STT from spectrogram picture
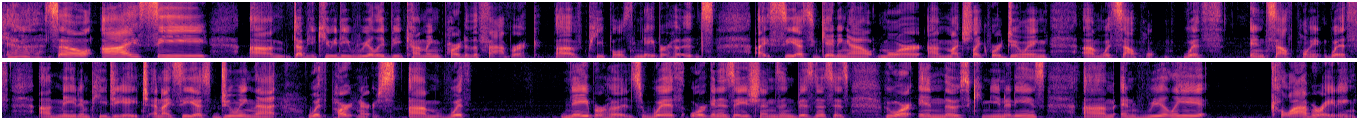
Yeah. So I see um, WQED really becoming part of the fabric of people's neighborhoods. I see us getting out more, um, much like we're doing um, with South with in South Point with um, Made in PGH, and I see us doing that with partners, um, with neighborhoods, with organizations and businesses who are in those communities, um, and really collaborating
